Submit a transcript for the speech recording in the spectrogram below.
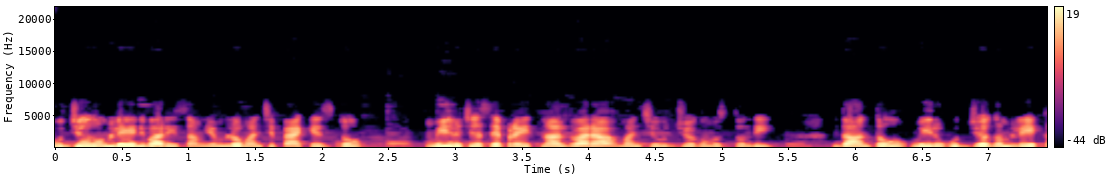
ఉద్యోగం లేని వారి సమయంలో మంచి ప్యాకేజ్తో మీరు చేసే ప్రయత్నాల ద్వారా మంచి ఉద్యోగం వస్తుంది. దాంతో మీరు ఉద్యోగం లేక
